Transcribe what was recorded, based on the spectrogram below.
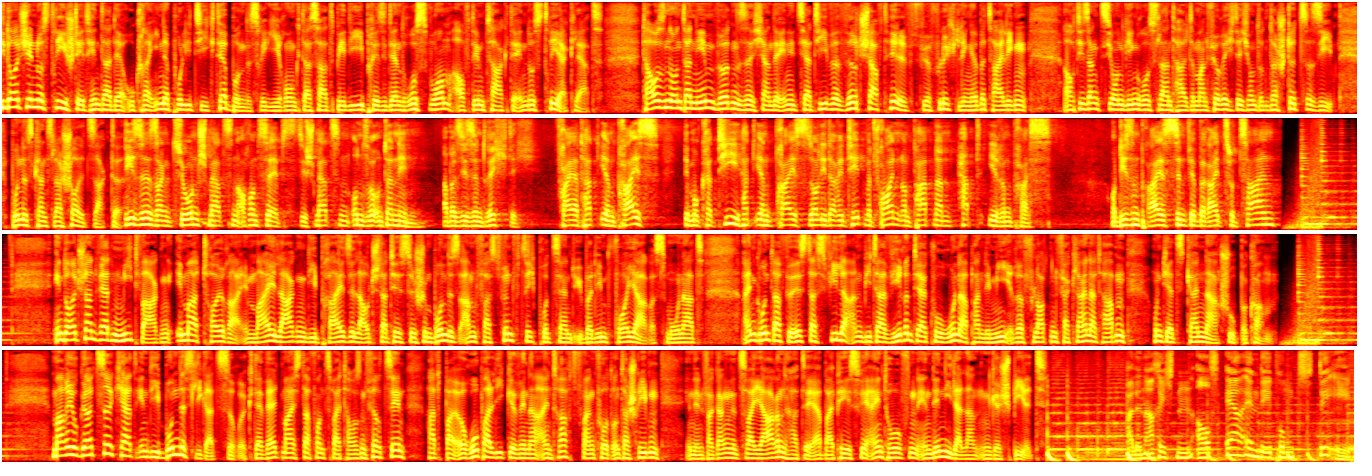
Die deutsche Industrie steht hinter der Ukraine-Politik der Bundesregierung. Das hat BDI-Präsident Russwurm auf dem Tag der Industrie erklärt. Tausende Unternehmen würden sich an der Initiative Wirtschaft hilft für Flüchtlinge beteiligen. Auch die Sanktionen gegen Russland halte man für richtig und unterstütze sie. Bundeskanzler Scholz sagte. Diese Sanktionen schmerzen auch uns selbst. Sie schmerzen unsere Unternehmen. Aber sie sind richtig. Freiheit hat ihren Preis. Demokratie hat ihren Preis, Solidarität mit Freunden und Partnern hat ihren Preis. Und diesen Preis sind wir bereit zu zahlen. In Deutschland werden Mietwagen immer teurer. Im Mai lagen die Preise laut Statistischem Bundesamt fast 50 Prozent über dem Vorjahresmonat. Ein Grund dafür ist, dass viele Anbieter während der Corona-Pandemie ihre Flotten verkleinert haben und jetzt keinen Nachschub bekommen. Mario Götze kehrt in die Bundesliga zurück. Der Weltmeister von 2014 hat bei Europa League-Gewinner Eintracht Frankfurt unterschrieben. In den vergangenen zwei Jahren hatte er bei PSV Eindhoven in den Niederlanden gespielt. Alle Nachrichten auf rnd.de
